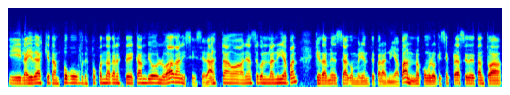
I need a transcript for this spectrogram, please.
y la idea es que tampoco después cuando hagan este cambio lo hagan y si se da esta alianza con la New Japan, que también sea conveniente para New Japan, no como lo que siempre hace de tanto a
